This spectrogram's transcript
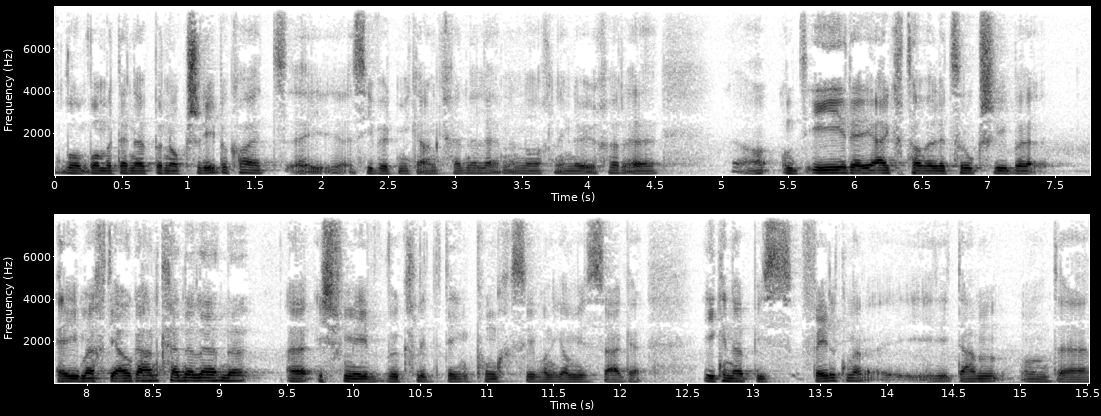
wo, wo mir dann jemand noch geschrieben hat, äh, sie würde mich gerne kennenlernen, noch ein bisschen näher. Äh, und ich eigentlich wollte zurückschreiben, hey, ich möchte dich auch gerne kennenlernen, äh, ist für mich wirklich der Punkt gewesen, wo ich auch sagen irgendetwas fehlt mir in dem und äh,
